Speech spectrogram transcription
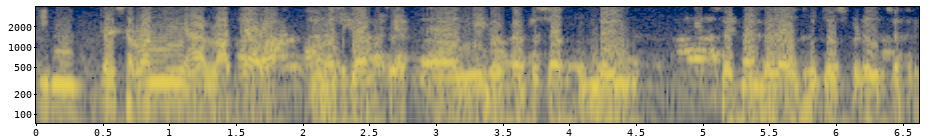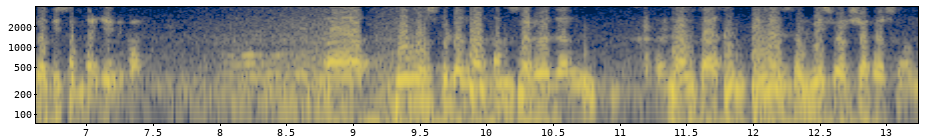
की त्या सर्वांनी हा लाभ घ्यावा. नमस्कार. मी डॉक्टर प्रसाद कुंडल सेट मंगला धूत हॉस्पिटल छत्रपती संभाजीनगर अ, धूत हॉस्पिटल आपण सर्वजण जाणता गेल्या सव्वीस वर्षापासून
